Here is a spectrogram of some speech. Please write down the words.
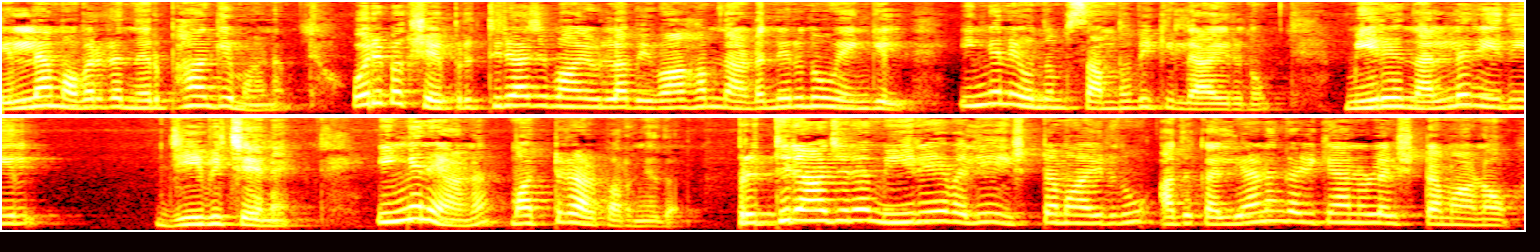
എല്ലാം അവരുടെ നിർഭാഗ്യമാണ്. ഒരുപക്ഷെ പൃഥ്വിരാജുമായുള്ള വിവാഹം നടന്നിരുന്നുവെങ്കിൽ ഇങ്ങനെയൊന്നും സംഭവിക്കില്ലായിരുന്നു. മീരെ നല്ല രീതിയിൽ ജീവിച്ചേനെ. ഇങ്ങനെയാണ് മറ്റൊരാൾ പറഞ്ഞത്. പൃഥ്വിരാജിന് മീരയെ വലിയ ഇഷ്ടമായിരുന്നു. അത് കല്യാണം കഴിക്കാനുള്ള ഇഷ്ടമാണോ?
